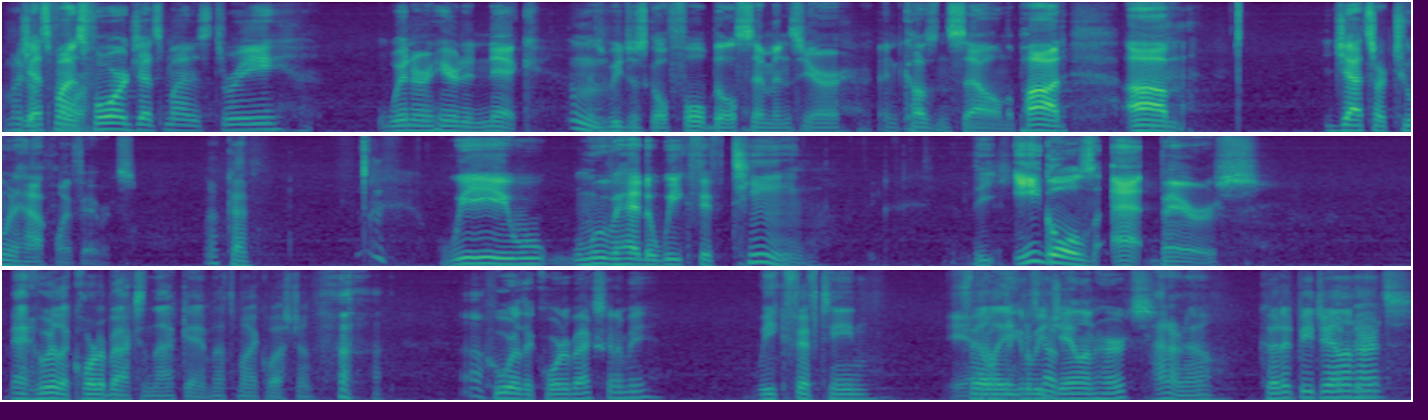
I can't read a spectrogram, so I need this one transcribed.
I'm gonna Jets go minus four. Jets minus three. Winner here to Nick, as Mm. we just go full Bill Simmons here and cousin Sal on the pod. Um, Jets are two and a half point favorites. Okay. We w- move ahead to week 15. The Eagles at Bears. Man, who are the quarterbacks in that game? That's my question. Who are the quarterbacks going to be? Week 15, Yeah. Philly. think it'll be There's Jalen Hurts. I don't know. Could it be Jalen. Hurts?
